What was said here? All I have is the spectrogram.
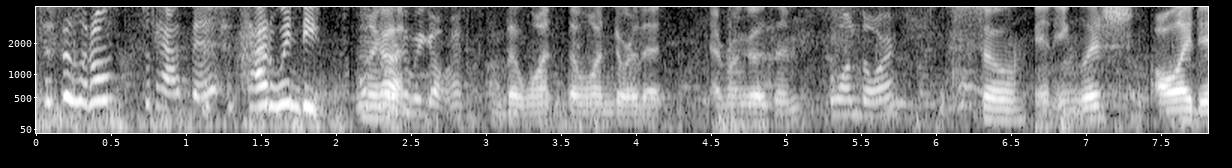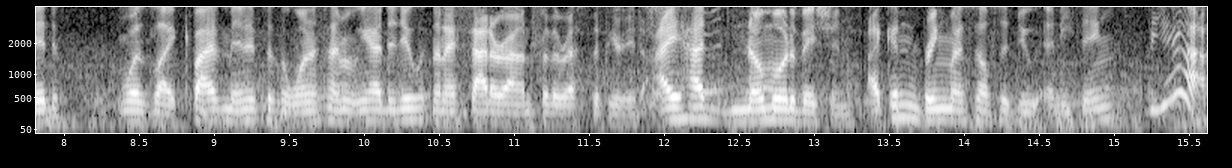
Just a little. Just a tad bit. It's a tad windy. Oh my Where god. do we going? in? The one, the one door that everyone goes in. The one door. So in English, all I did was like five minutes of the one assignment we had to do, and then I sat around for the rest of the period. I had no motivation. I couldn't bring myself to do anything. But yeah.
